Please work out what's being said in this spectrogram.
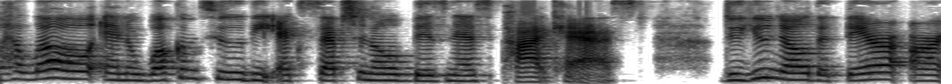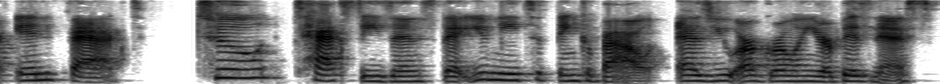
hello, and welcome to the Exceptional Business Podcast. Do you know that there are, in fact, two tax seasons that you need to think about as you are growing your business?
